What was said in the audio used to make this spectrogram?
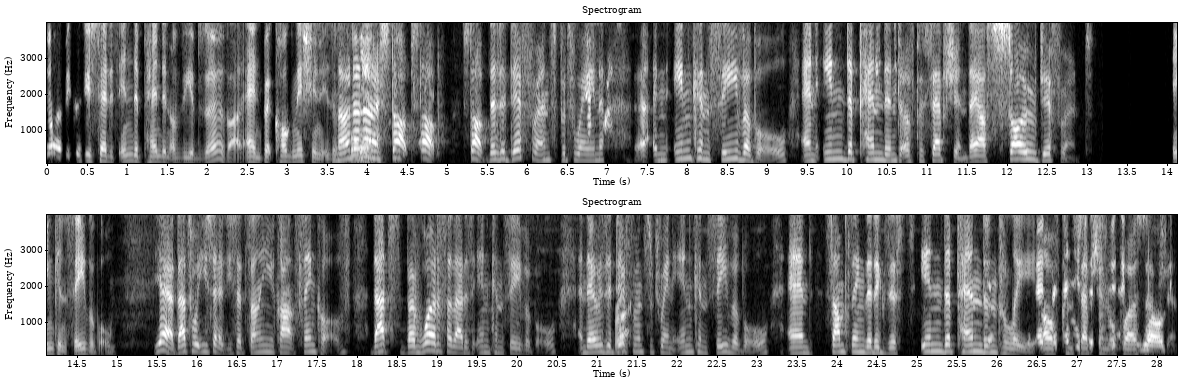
No, because you said it's independent of the observer, and but cognition is a No, no, form. no. Stop, stop, stop. There's a difference between uh, an inconceivable and independent of perception. They are so different. Inconceivable. Yeah, that's what you said. You said something you can't think of. That's the word for that is inconceivable. And there is a Right. difference between inconceivable and something that exists independently And- of and then you said the conception or physical perception.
